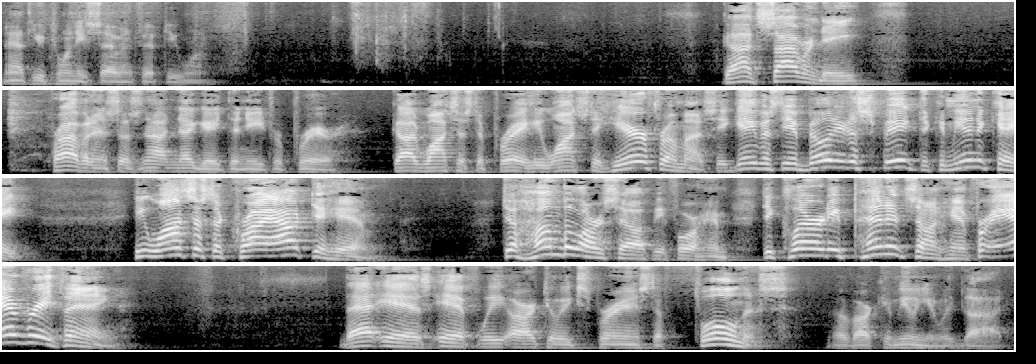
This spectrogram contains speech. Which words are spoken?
Matthew 27 51. God's sovereignty, providence, does not negate the need for prayer. God wants us to pray. He wants to hear from us. He gave us the ability to speak, to communicate. He wants us to cry out to Him to humble ourselves before Him, declare dependence on Him for everything. That is, if we are to experience the fullness of our communion with God.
